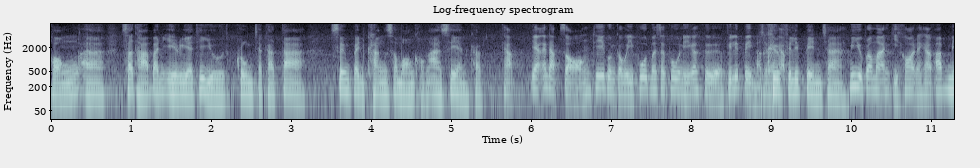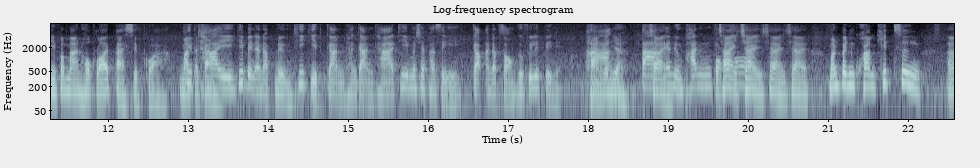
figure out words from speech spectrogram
ของของอาสถาบันอีเรียที่อยู่กรุงจาการ์ตา ซึ่งเป็นคลังสมองของอาเซียนครับครับอย่างอันดับ 2 ที่คุณกวีพูดเมื่อสักครู่นี้ก็คือฟิลิปปินส์ใช่ไหมคือครับฟิลิปปินส์ใช่มีอยู่ประมาณกี่ข้อนะครับอะมีประมาณ 680 กว่ามาคือตรไทการยที่เป็นอันดับหนึ่งที่กีดกันทางการค้าที่ไม่ใช่ภาษีกับอันดับ 2 คือฟิลิปปินส์เนี่ยห่างกันเยอะต่างใช่กันถึงพันกว่าข้อใช่ใช่ใช่ใช่มันเป็นความคิดซึ่งเอ่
